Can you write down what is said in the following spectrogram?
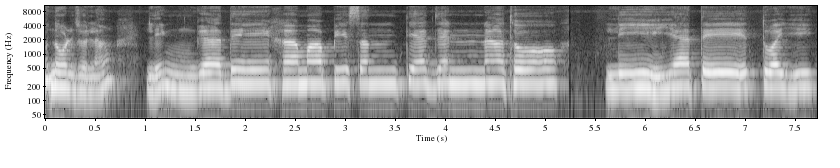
ഒന്നുകൂടി ചൊല്ലാം. ലിംഗദേഹമപി സന്ത്യജന്നഥോ ലീയത്തെ ത്വയി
